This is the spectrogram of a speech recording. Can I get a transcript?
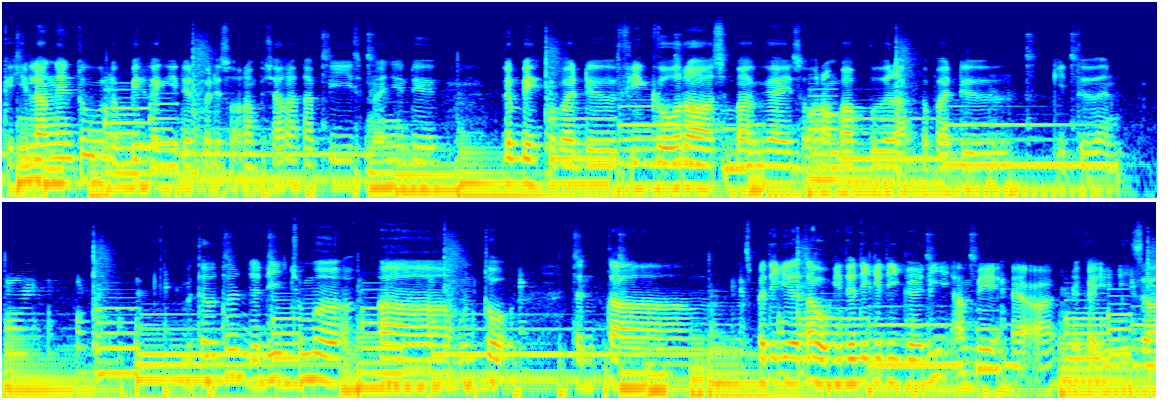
Kehilangan tu lebih lagi daripada seorang pensyarah. Tapi sebenarnya dia lebih kepada figura sebagai seorang bapa lah kepada kita kan. Betul-betul. Jadi cuma uh, Untuk Tentang Seperti kita tahu Kita tiga-tiga ni Ambil IR Dekat Uniza.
